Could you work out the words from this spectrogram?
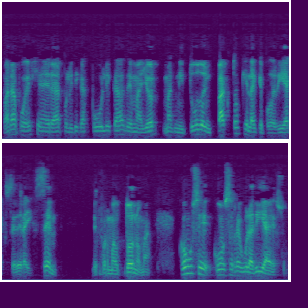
para poder generar políticas públicas de mayor magnitud o impacto que la que podría acceder a Aysén de forma autónoma. ¿Cómo se, cómo se regularía eso?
